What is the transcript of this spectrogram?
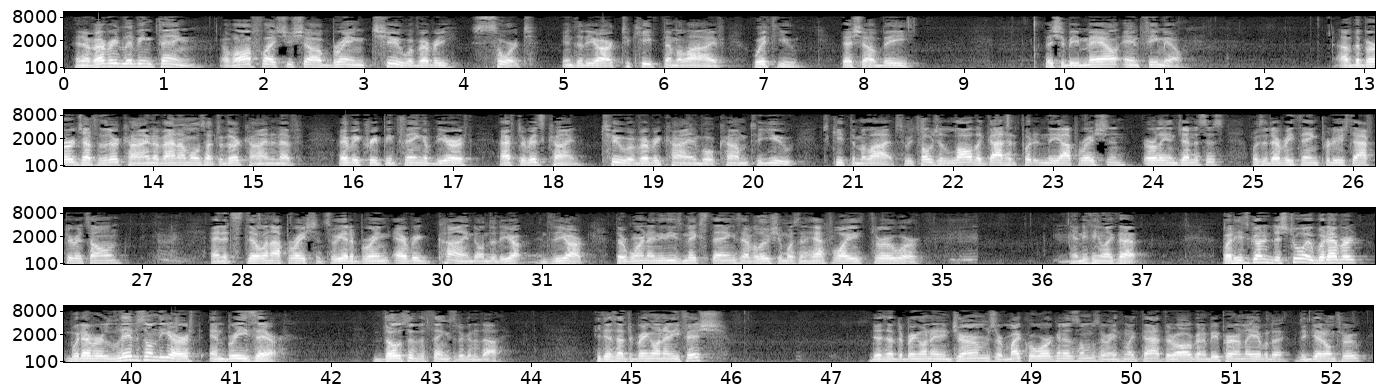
And of every living thing, of all flesh you shall bring two of every sort into the ark to keep them alive with you. There shall be, there should be male and female of the birds after their kind, of animals after their kind, and of every creeping thing of the earth after its kind. Two of every kind will come to you to keep them alive. So we told you the law that God had put in the operation early in Genesis was that everything produced after its own, and it's still in operation. So he had to bring every kind onto the into the ark. There weren't any of these mixed things. Evolution wasn't halfway through or anything like that. But he's going to destroy whatever whatever lives on the earth and breathes air. Those are the things that are going to die. He doesn't have to bring on any fish. He doesn't have to bring on any germs or microorganisms or anything like that. They're all going to be apparently able to, to get on through.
